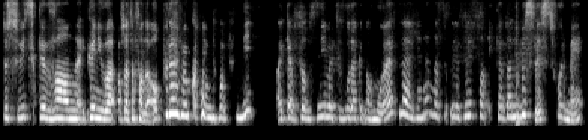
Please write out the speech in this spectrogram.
Dus zoiets van, ik weet niet wat, of dat van de opruimen komt of niet, maar ik heb soms niet meer het gevoel dat ik het nog moet uitleggen. Hè. Dat zoiets van, ik heb dat nu beslist voor mij.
